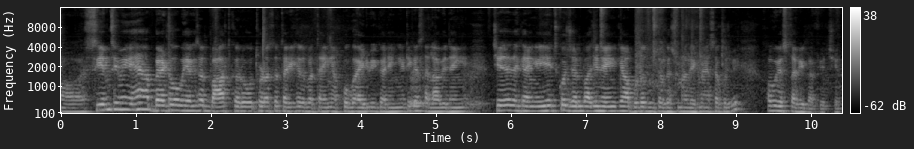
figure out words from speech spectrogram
और सी एम सी में है, आप बैठो, भैया के साथ बात करो, थोड़ा सा तरीके से बताएँगे, आपको गाइड भी करेंगे, ठीक है? सलाह भी देंगे, चीज़ें दिखाएँगे, ये कोई जल्दबाजी नहीं है कि आप बोलो दूसरा कस्टमर देखना, ऐसा कुछ भी, और व्यवस्था भी काफ़ी अच्छी है।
